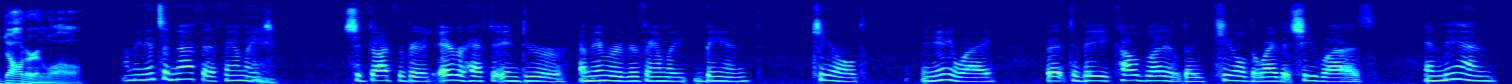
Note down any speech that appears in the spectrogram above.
daughter in law. I mean, it's enough that a family should, God forbid, ever have to endure a member of your family being killed in any way, but to be cold bloodedly killed the way that she was, and then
